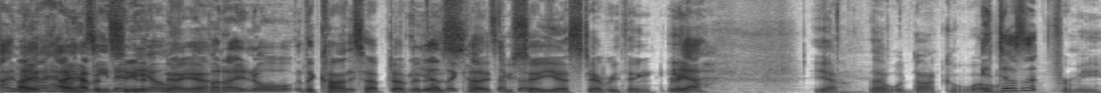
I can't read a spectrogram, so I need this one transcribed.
I mean, I- I, I haven't, haven't seen, seen any it, of no, them, yeah. but I know. The concept of it yeah, is that you say yes to everything. Right? Yeah, Yeah, that would not go well. It doesn't- for me.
